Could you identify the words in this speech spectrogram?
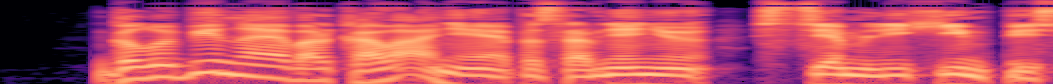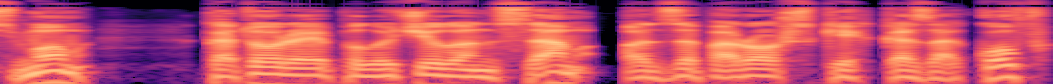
– голубиное воркование по сравнению с тем лихим письмом, которое получил он сам от запорожских казаков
